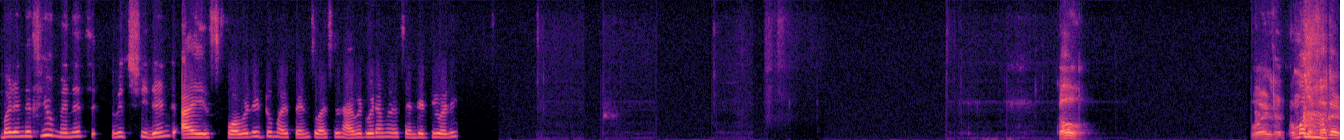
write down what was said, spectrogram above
but in the few minutes which she didn't I forwarded to my friend so I still have it wait I'm gonna send it to you Ali Oh. World Health. Oh, motherfucker.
